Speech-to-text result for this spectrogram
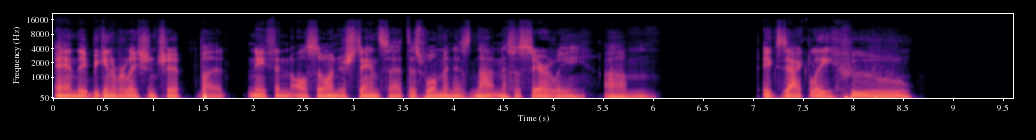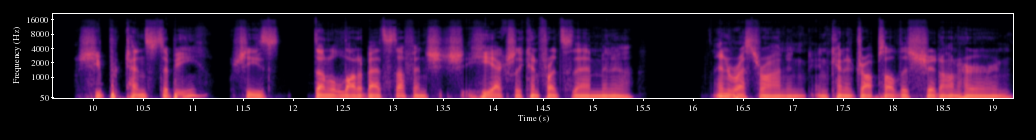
and they begin a relationship, but Nathan also understands that this woman is not necessarily um, exactly who she pretends to be. She's done a lot of bad stuff, and she, she, he actually confronts them in a in a restaurant and, and kind of drops all this shit on her. And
